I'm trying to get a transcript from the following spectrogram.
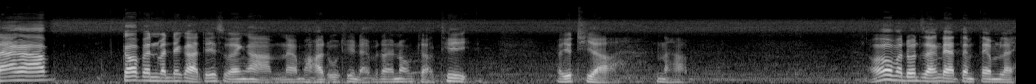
นะครับ ก็เป็นบรรยากาศที่สวยงามนะครับหาดูที่ไหนไม่ได้นอกจากที่อยุธยานะครับ โอ้มาโดนแสงแดดเต็มๆเลย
